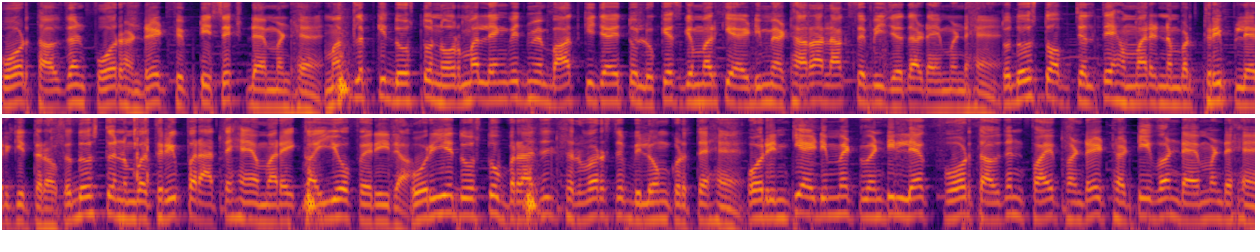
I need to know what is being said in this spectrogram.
thousand four hundred fifty six diamond है। मतलब की दोस्तों नॉर्मल लैंग्वेज में बात की जाए तो लोकेश गेमर की आईडी में अठारह लाख से भी ज़्यादा डायमंड है। तो दोस्तों, अब चलते हैं हमारे नंबर थ्री प्लेयर की तरफ़। तो दोस्तों नंबर थ्री पर आते हैं हमारे काइयो फेरीरा और ये दोस्तों ब्राज़ील सर्वर से बिलोंग करते हैं। और इनकी आईडी में twenty lakh four thousand five hundred thirty one diamond है।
